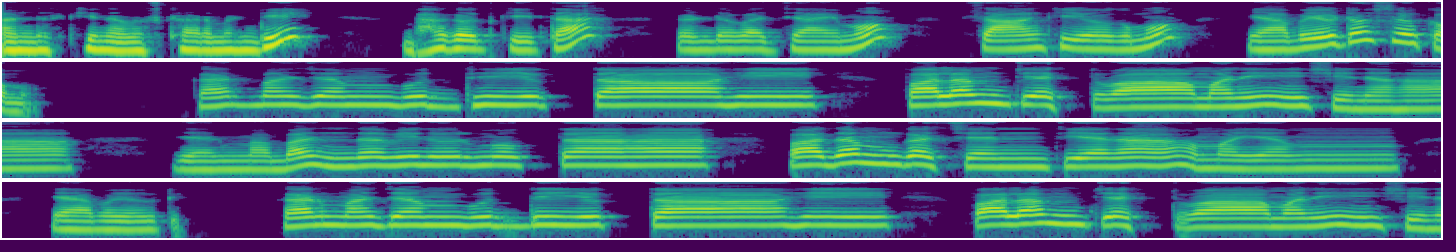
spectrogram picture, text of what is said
అందరికీ నమస్కారం అండి భగవద్గీత రెండవ అధ్యాయము సాంఖ్యయోగము యాభై ఒకటో శ్లోకము. కర్మజం బుద్ధియుక్త హి ఫలం త్యక్వా మనీషిణ జన్మబంధ వినుర్ముక్త పదం గచ్చంత్యనామయం. యాభై ఒకటి. కర్మజం బుద్ధియుక్త హి ఫలం త్యక్వా మనీషిణ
